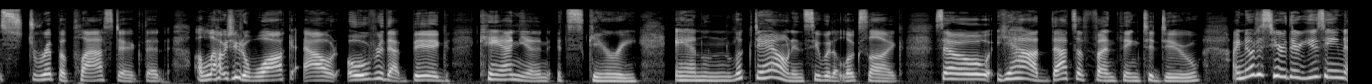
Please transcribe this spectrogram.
strip of plastic that allows you to walk out over that big canyon. It's scary, and look down and see what it looks like. So, yeah, that's a fun thing to do. I notice here they're using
